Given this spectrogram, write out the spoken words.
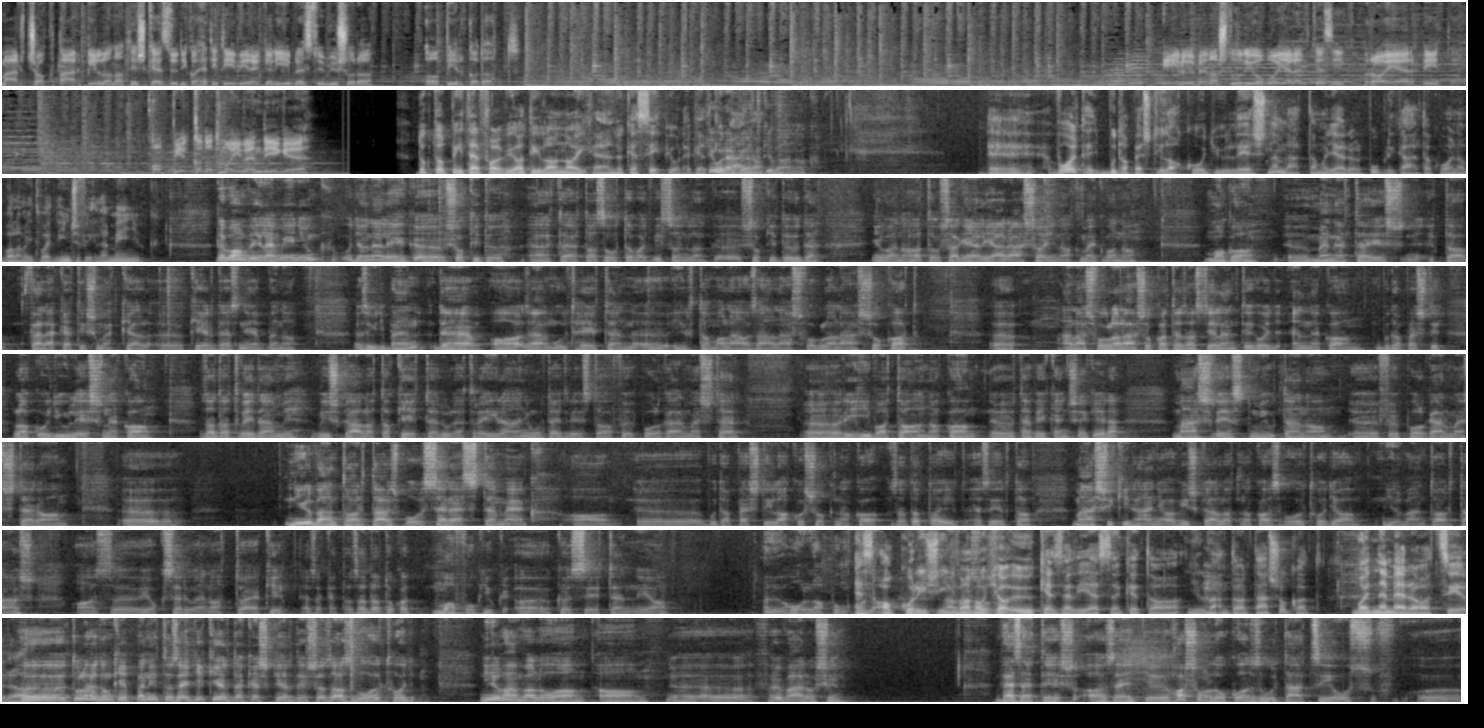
Már csak pár pillanat és kezdődik a heti tévé reggeli ébresztő műsora, a Pirkadat. Élőben a stúdióból jelentkezik Brajer Péter. A Pirkadat mai vendége Dr. Péter Falvi Attila, a NAIK elnöke. Szép jó reggelt Jó kívánok. reggelt kívánok! Volt egy budapesti lakógyűlés, nem láttam, hogy erről publikáltak volna valamit, vagy nincs véleményük? De van véleményünk, ugyan elég sok idő eltelt azóta, vagy viszonylag sok idő, de nyilván a hatóság eljárásainak megvan a maga menete, és itt a feleket is meg kell kérdezni ebben a, az ügyben, de az elmúlt héten írtam alá az állásfoglalásokat, állásfoglalásokat. Ez azt jelenti, hogy ennek a budapesti lakógyűlésnek a, az adatvédelmi vizsgálata két területre irányult. Egyrészt a főpolgármesteri hivatalnak a tevékenységére, másrészt miután a főpolgármester a nyilvántartásból szerezte meg a budapesti lakosoknak az adatait, ezért a másik iránya a vizsgálatnak az volt, hogy a nyilvántartás az jogszerűen adta el ki ezeket az adatokat. Ma fogjuk közzétenni a honlapunkon. Ez a, akkor is így van, hogyha ő kezeli ezeket a nyilvántartásokat? Vagy nem erre a célra? Ö, tulajdonképpen itt az egyik érdekes kérdés az az volt, hogy nyilvánvaló a, a, a fővárosi vezetés az egy hasonló konzultációs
